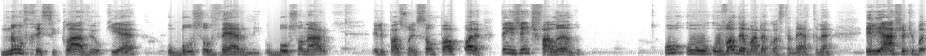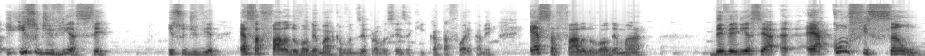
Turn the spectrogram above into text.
não reciclável, que é o bolsoverme, o Bolsonaro ele passou em São Paulo. Olha, tem gente falando. O, o, o Valdemar da Costa Neto, né? Ele acha que. Isso devia ser. Isso devia. Essa fala do Valdemar, que eu vou dizer para vocês aqui, cataforicamente, essa fala do Valdemar deveria ser. A, é a confissão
